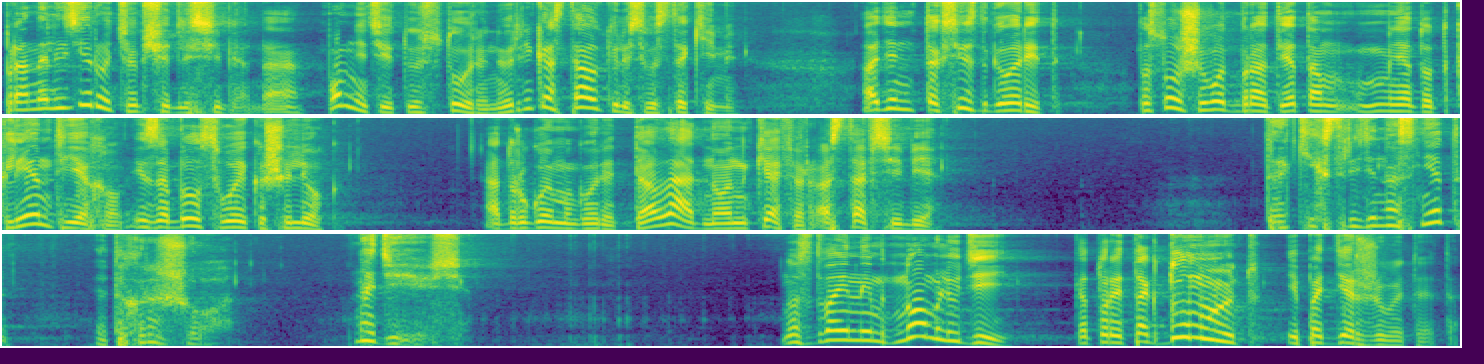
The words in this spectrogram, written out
проанализируйте вообще для себя. Да? Помните эту историю? Наверняка сталкивались вы с такими. Один таксист говорит, послушай, вот, брат, я там, у меня тут клиент ехал и забыл свой кошелек. А другой ему говорит, да ладно, он кефер, оставь себе. Таких среди нас нет? Это хорошо. Надеюсь. Но с двойным дном людей, которые так думают и поддерживают это,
